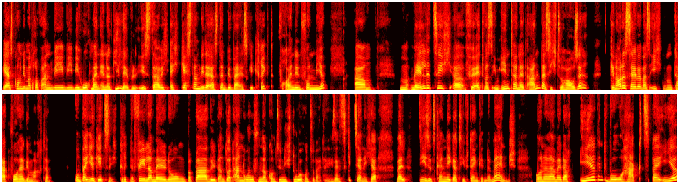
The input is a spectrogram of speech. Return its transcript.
Ja, es kommt immer darauf an, wie, wie, wie hoch mein Energielevel ist. Da habe ich echt gestern wieder erst einen Beweis gekriegt. Freundin von mir ähm, meldet sich äh, für etwas im Internet an bei sich zu Hause. Genau dasselbe, was ich einen Tag vorher gemacht habe. Und bei ihr geht's nicht. Kriegt eine Fehlermeldung, Baba will dann dort anrufen, dann kommt sie nicht durch und so weiter. Ich sage, das gibt's ja nicht, ja, weil die ist jetzt kein negativ denkender Mensch. Und dann haben wir gedacht, irgendwo hackt's bei ihr.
